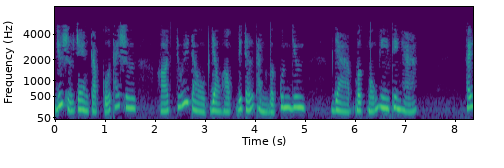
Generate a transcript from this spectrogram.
dưới sự rèn cặp của Thái Sư, họ chúi đầu vào học để trở thành bậc quân dương và bậc mẫu nghi thiên hạ. Thái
